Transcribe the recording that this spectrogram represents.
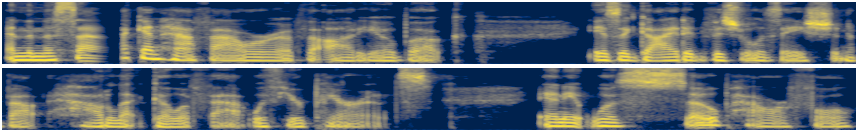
And then the second half hour of the audiobook is a guided visualization about how to let go of that with your parents. And it was so powerful.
